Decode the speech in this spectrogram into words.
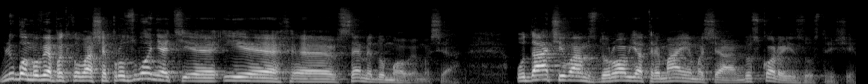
В будь-якому випадку ваше продзвонять і все ми домовимося. Удачі вам, здоров'я, тримаємося. До скорої зустрічі!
